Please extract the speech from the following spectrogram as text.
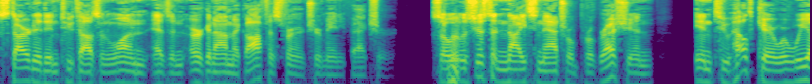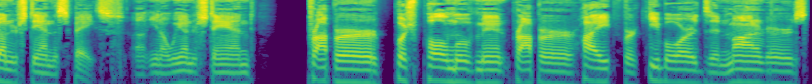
started in 2001 as an ergonomic office furniture manufacturer. So it was just a nice natural progression into healthcare where we understand the space. Uh, you know, we understand proper push pull movement, proper height for keyboards and monitors.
